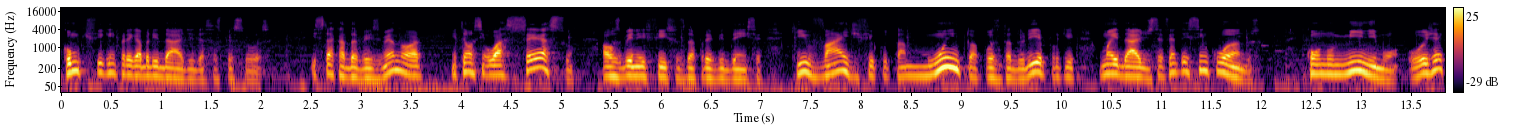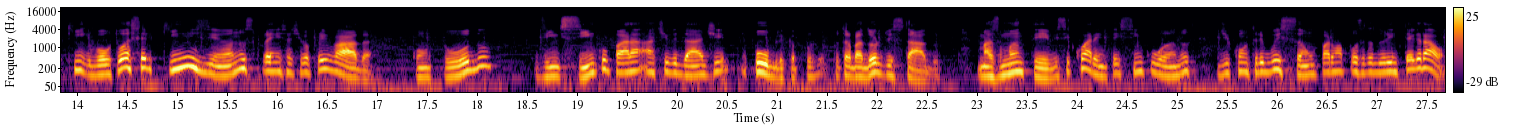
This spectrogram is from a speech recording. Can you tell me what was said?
Como que fica a empregabilidade dessas pessoas? Está cada vez menor. Então, assim, o acesso aos benefícios da Previdência, que vai dificultar muito a aposentadoria, porque uma idade de 65 anos, com no mínimo, hoje é 15, voltou a ser 15 anos para a iniciativa privada. Contudo, 25 para a atividade pública, para o trabalhador do Estado, mas manteve-se 45 anos de contribuição para uma aposentadoria integral.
